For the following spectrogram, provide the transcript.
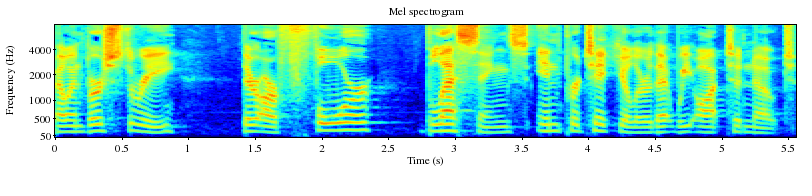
Well, in verse 3, there are four blessings in particular that we ought to note.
